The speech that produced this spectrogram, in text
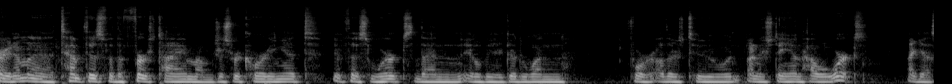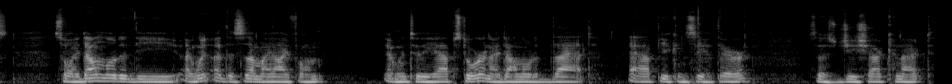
All right, I'm going to attempt this for the first time. I'm just recording it. If this works, then it'll be a good one for others to understand how it works, I guess. So I downloaded the, I went, uh, this is on my iPhone. I went to the App Store and I downloaded that app. You can see it there. It says G-Shock Connect,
